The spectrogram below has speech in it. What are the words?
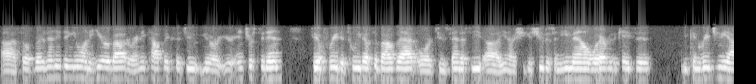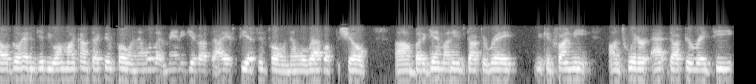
Uh, so if there's anything you want to hear about or any topics that you you're, you're interested in, feel free to tweet us about that or to send us, uh, you know, she can shoot us an email, whatever the case is. You can reach me. I'll go ahead and give you all my contact info, and then we'll let Manny give out the ISPS info, and then we'll wrap up the show. Um, but again, my name is Dr. Ray. You can find me on Twitter at Dr. Ray T,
